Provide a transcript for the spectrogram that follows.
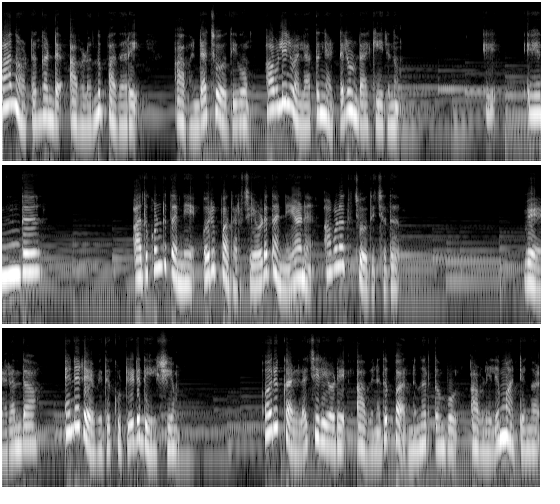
ആ നോട്ടം കണ്ട് അവളൊന്ന് പതറി. അവന്റെ ചോദ്യവും അവളിൽ വല്ലാത്ത ഞെട്ടലുണ്ടാക്കിയിരുന്നു. എന്ത്? അതുകൊണ്ട് തന്നെ ഒരു പതർച്ചയോടെ തന്നെയാണ് അവൾ അത് ചോദിച്ചത്. വേറെന്താ? എന്റെ രേവതിക്കുട്ടിയുടെ ദേഷ്യം. ഒരു കള്ളച്ചിരിയോടെ അവനത് പറഞ്ഞു നിർത്തുമ്പോൾ അവളിലെ മാറ്റങ്ങൾ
